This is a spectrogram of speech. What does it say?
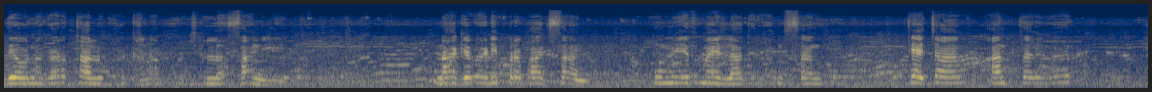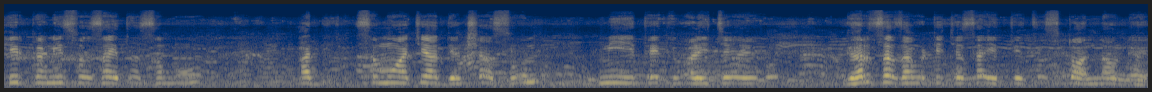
देवनगर तालुका खानापूर जिल्हा सांगली. नागेवाडी प्रभाग संघ उमेद महिला ग्राम संघ त्याच्या अंतर्गत हिरकणी स्वसहायता समूह समूहाचे अध्यक्ष असून मी इथे दिवाळीचे घर सजावटीचे साहित्याचे स्टॉल लावले आहे.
